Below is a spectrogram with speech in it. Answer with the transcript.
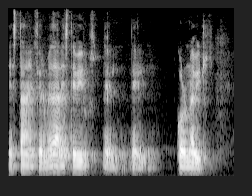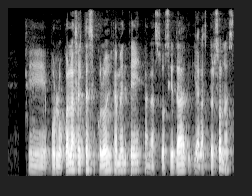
esta enfermedad, este virus del, del coronavirus. Eh, por lo cual afecta psicológicamente a la sociedad y a las personas.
